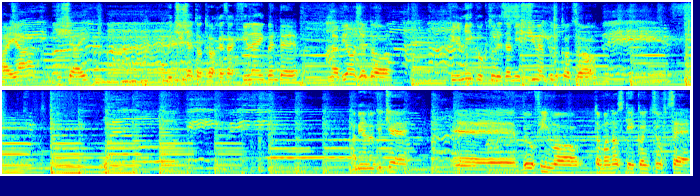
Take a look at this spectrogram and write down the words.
A ja dzisiaj wyciszę to trochę za chwilę i będę nawiążę do filmiku, który zamieściłem tylko co. A mianowicie e, był film o tomanowskiej końcówce e,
